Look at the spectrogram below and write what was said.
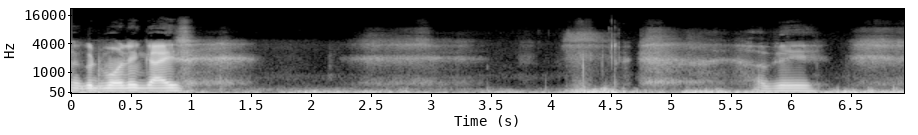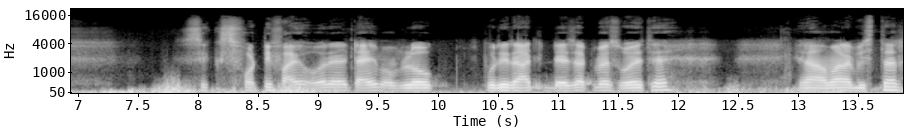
Good morning, guys. अभी सिक्स फोर्टी फाइव हो रहे टाइम हम लोग पूरी रात डेजर्ट में सोए थे। यहाँ हमारा बिस्तर,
